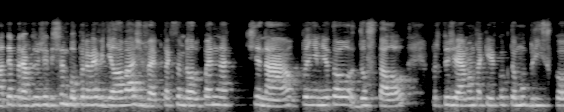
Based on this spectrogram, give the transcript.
Máte pravdu, že když jsem poprvé viděla váš web, tak jsem byla úplně nadšená, úplně mě to dostalo, protože já mám taky jako k tomu blízko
